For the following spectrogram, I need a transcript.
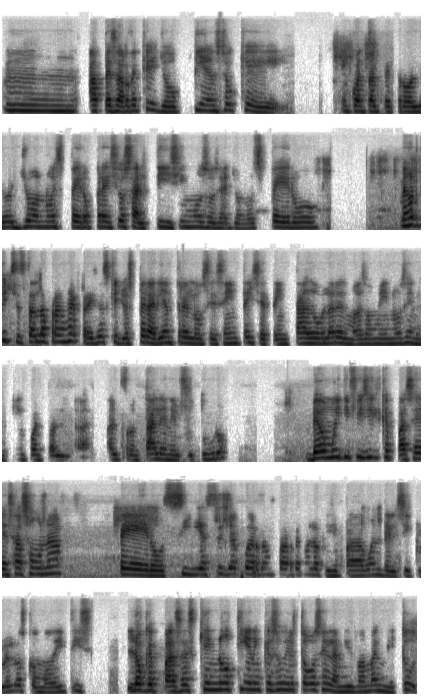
mmm, a pesar de que yo pienso que en cuanto al petróleo, yo no espero precios altísimos, o sea, yo no espero, mejor dicho, esta es la franja de precios que yo esperaría entre los 60 y 70 dólares más o menos en, en cuanto al, al, frontal en el futuro. Veo muy difícil que pase esa zona, pero sí estoy de acuerdo en parte con lo que dice Padawan del ciclo de los commodities. Lo que pasa es que no tienen que subir todos en la misma magnitud,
